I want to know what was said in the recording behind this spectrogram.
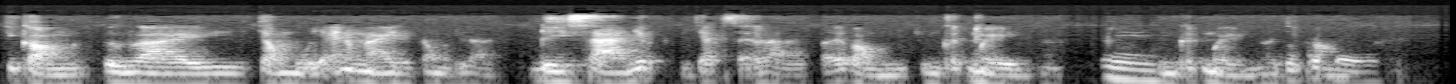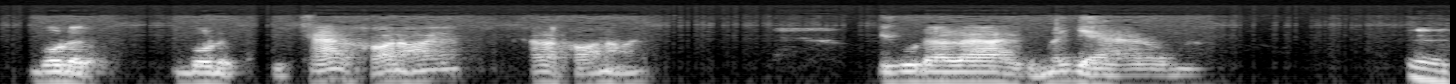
chứ còn tương lai trong mùa giải năm nay thì tao nghĩ là đi xa nhất thì chắc sẽ là tới vòng chung kết miền ừ. chung kết miền thôi chứ còn vô địch vô địch thì khá là khó nói khá là khó nói. Iguodala thì cũng đã già rồi mà. Ừ.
